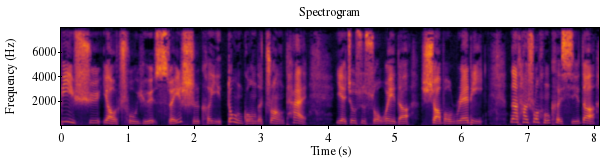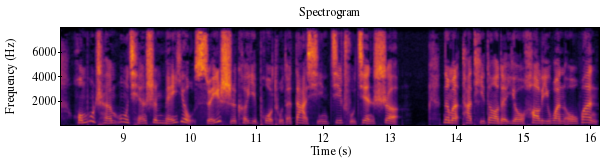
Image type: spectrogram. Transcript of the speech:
必须要处于随时可以动工的状态。也就是所谓的 shovel ready。那他说很可惜的，红木城目前是没有随时可以破土的大型基础建设。那么他提到的有 Holly One O One、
